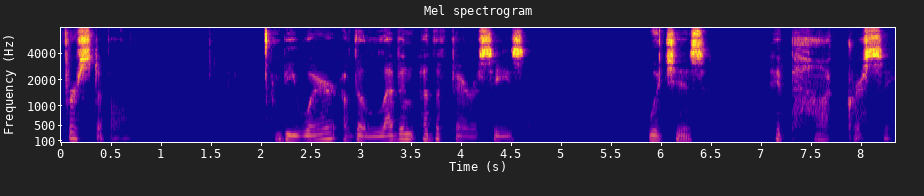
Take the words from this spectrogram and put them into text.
First of all, beware of the leaven of the Pharisees, which is hypocrisy.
